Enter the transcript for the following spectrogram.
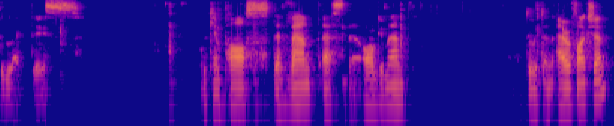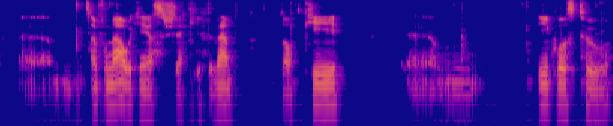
do like this. We can pass the event as the argument. Do it an arrow function. Um, and for now we can just check if event dot key um, equals to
